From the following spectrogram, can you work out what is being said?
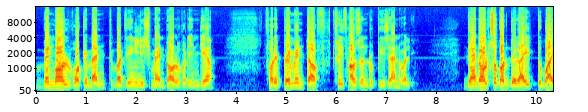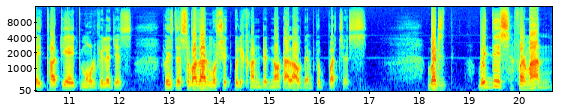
Bengal, what he meant, but the English meant all over India, for a payment of 3000 rupees annually. They had also got the right to buy 38 more villages, which the Subadar Murshid Quli Khan did not allow them to purchase. But with this firman,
